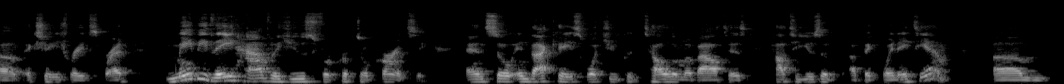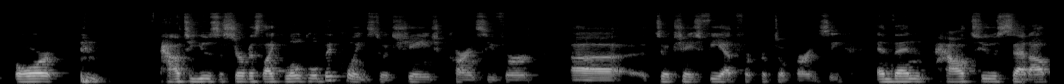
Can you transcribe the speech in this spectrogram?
uh, exchange rate spread, maybe they have a use for cryptocurrency. And so, in that case, what you could tell them about is how to use a, a Bitcoin ATM um, or how to use a service like local Bitcoins to exchange currency for uh, to exchange fiat for cryptocurrency, and then how to set up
